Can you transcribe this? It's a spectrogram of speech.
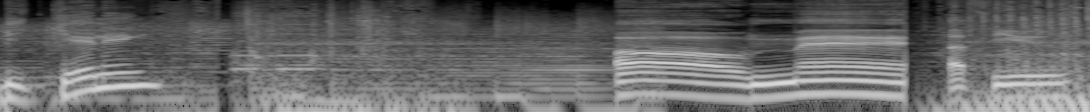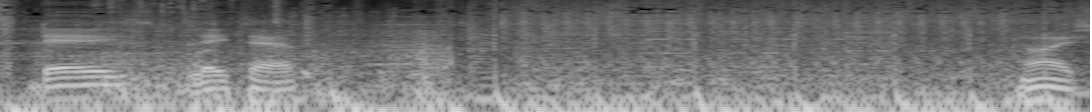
beginning. Oh man. A few days later. Nice.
